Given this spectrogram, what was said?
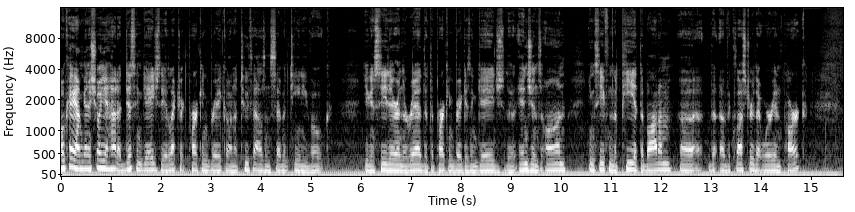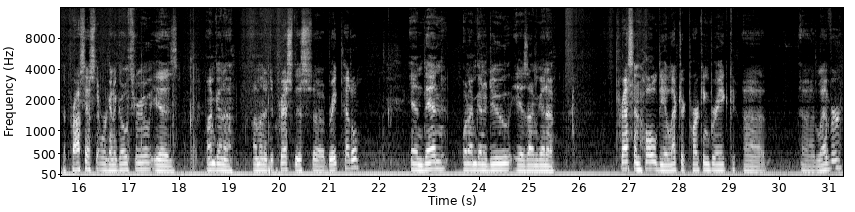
Okay, I'm going to show you how to disengage the electric parking brake on a 2017 Evoque. You can see there in the red that the parking brake is engaged, the engine's on. You can see from the P at the bottom uh, the, of the cluster that we're in park. The process that we're going to go through is I'm going to I'm going to depress this uh, brake pedal and then what I'm going to do is I'm going to press and hold the electric parking brake uh, uh, lever,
